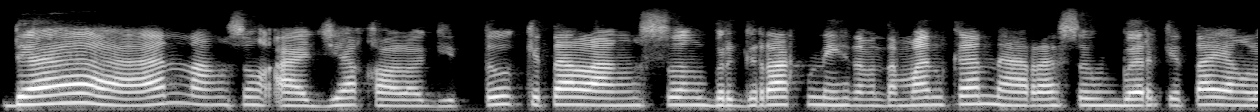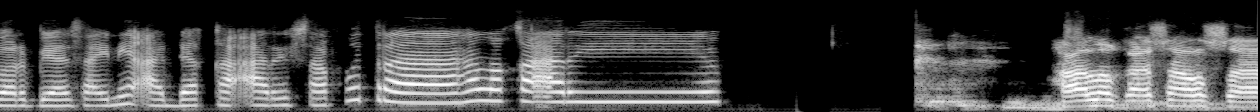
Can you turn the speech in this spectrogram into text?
dan langsung aja kalau gitu kita langsung bergerak nih teman-teman kan narasumber kita yang luar biasa ini ada Kak Arif Saputra. Halo Kak Arif. Halo Kak Salsa.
